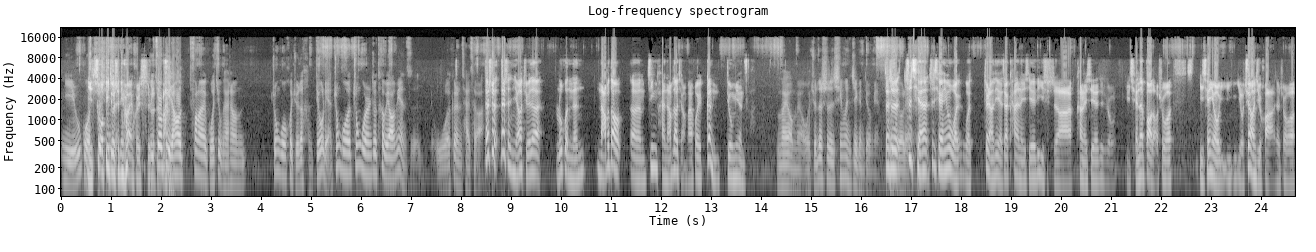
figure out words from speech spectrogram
你如果你作弊就是另外一回事，你作弊然后放在国际舞台上，中国会觉得很丢脸，中国中国人就特别要面子，我个人猜测啊。但是但是你要觉得，如果能拿不到嗯金牌，拿不到奖牌，会更丢面子。没有没有，我觉得是兴奋剂更丢面子。但是之前之前，因为我我这两天也在看了一些历史啊，看了一些这种以前的报道，说以前有有这样一句话，就说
